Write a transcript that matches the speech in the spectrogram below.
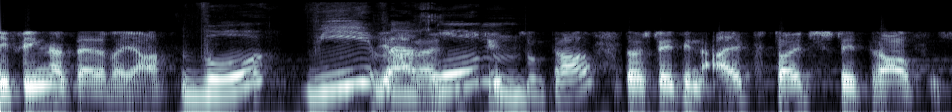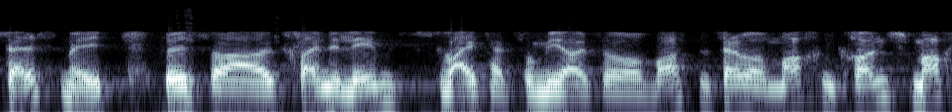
Die Finger selber, ja. Wo? Wie? Ja, da Warum? Schriftzug drauf. Da steht in Altdeutsch steht drauf Selfmade. Das ist eine kleine Lebensweisheit von mir. Also was du selber machen kannst, mach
